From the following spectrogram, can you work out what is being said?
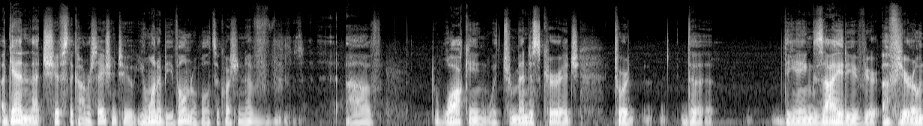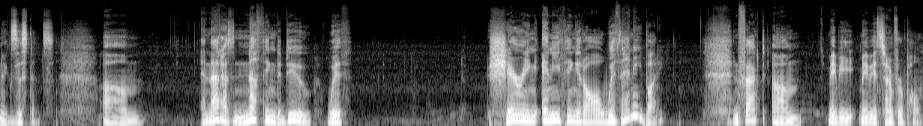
again, that shifts the conversation to you want to be vulnerable. It's a question of, of walking with tremendous courage toward the the anxiety of your of your own existence, um, and that has nothing to do with sharing anything at all with anybody. In fact, um, maybe maybe it's time for a poem.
